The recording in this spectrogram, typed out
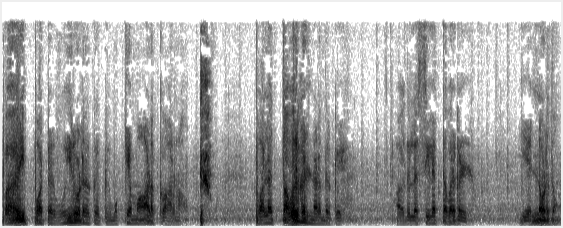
பாரி பாட்டர் உயிரோட இருக்கிறதுக்கு முக்கியமான காரணம் பல தவறுகள் நடந்திருக்கு. அதுல சில தவறுகள் என்னோடதும்.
